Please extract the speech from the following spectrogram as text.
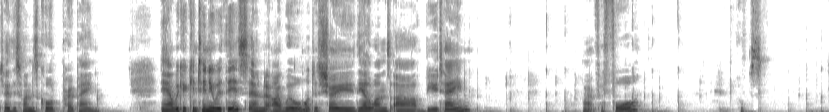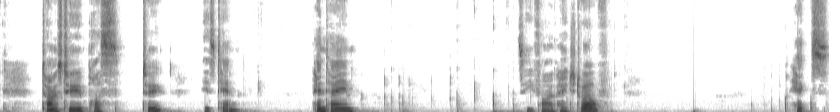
So this one is called propane. Now we could continue with this and I will, I'll just show you the other ones are butane, right, for 4, oops, times 2 plus 2 is 10, pentane, C5H12, hex,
